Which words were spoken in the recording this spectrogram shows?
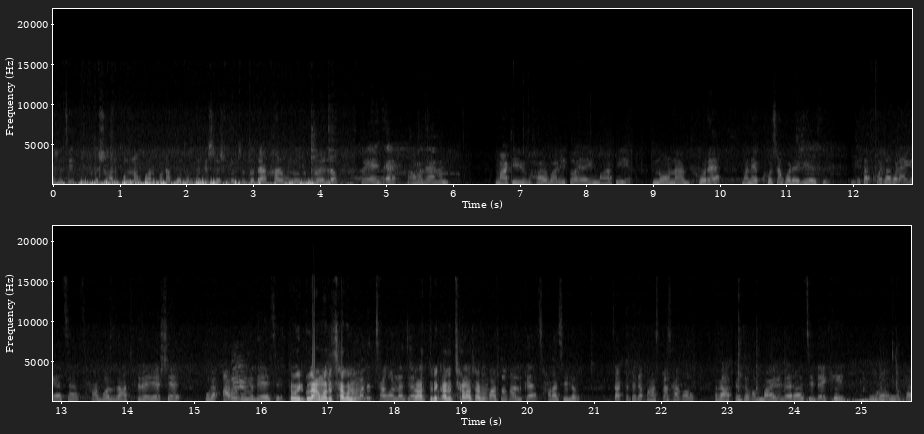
এসেছি। তো সম্পূর্ণ পর্বটা প্রথম শেষ পর্যন্ত দেখার অনুরোধ রইল। তো এই যে আমাদের মাটির ঘর বাড়ি তো এই মাটি নোনা ধরে মানে খোসা পড়ে গিয়েছে। এমনিতে খোসা পড়ে গিয়েছে আর ছাগল রাত্রে এসে পুরো আরও ভেঙে দিয়েছে। তো ওইগুলো আমাদের ছাগল না? আমাদের ছাগল না যে রাত্রে কাদের ছাড়া ছাগল? গতকালকে ছাড়া ছিল। চারটে থেকে পাঁচটা ছাগল। রাতে যখন বাইরে বের হয়েছি দেখি পুরো উঠে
